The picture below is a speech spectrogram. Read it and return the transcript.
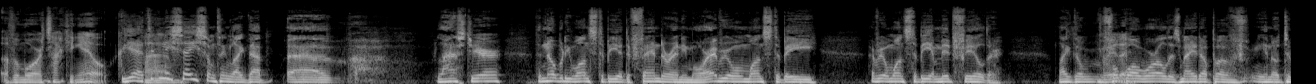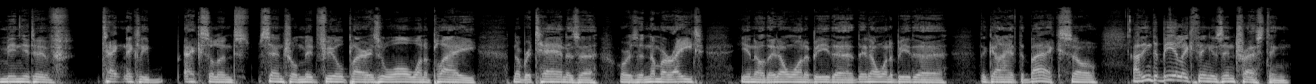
of a more attacking ilk. Yeah, didn't um, he say something like that uh, last year? That nobody wants to be a defender anymore. Everyone wants to be, everyone wants to be a midfielder. Like the really? football world is made up of you know diminutive technically excellent central midfield players who all want to play number 10 as a or as a number 8 you know they don't want to be the they don't want to be the the guy at the back so i think the Bielik thing is interesting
